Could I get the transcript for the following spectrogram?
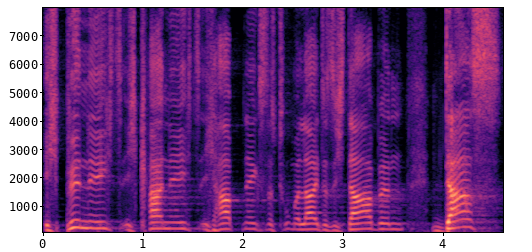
ich bin nichts, ich kann nichts, ich habe nichts, es tut mir leid, dass ich da bin. Das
